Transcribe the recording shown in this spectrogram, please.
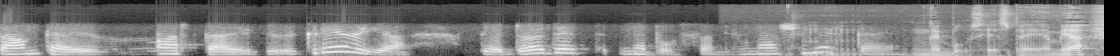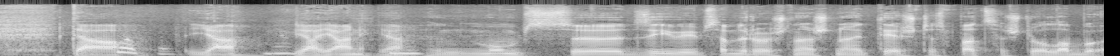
tantei Martai Krievijā, piedodiet, nebūs samazināšana iespējama. Nebūs iespējama, jā. Tā, jā, jā, Jāni, jā. Mums uh, dzīvības apdrošināšanā ir tieši tas pats ar, labu,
